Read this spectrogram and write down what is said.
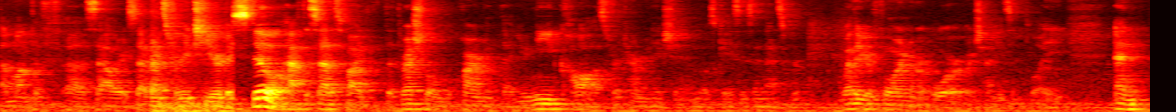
a month of uh, salary severance for each year. But still have to satisfy the, threshold requirement that you need cause for termination in most cases, and that's whether you're foreign or, or a Chinese employee. And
